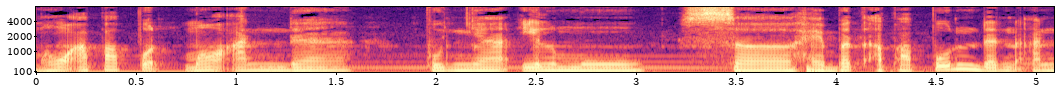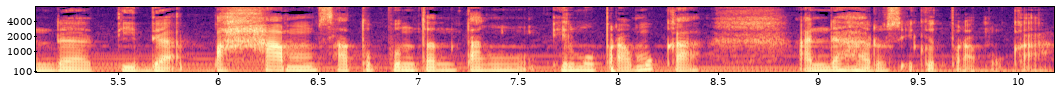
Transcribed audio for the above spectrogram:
mau apa pun, mau anda punya ilmu sehebat apa pun dan Anda tidak paham satupun tentang ilmu pramuka, Anda harus ikut pramuka.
